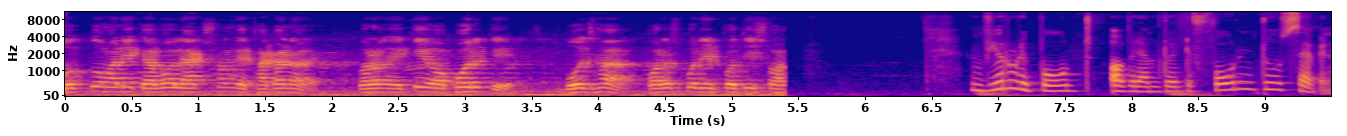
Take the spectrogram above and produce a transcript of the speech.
ঐক্য মানে কেবল একসঙ্গে থাকা নয়, বরং একে অপরকে বোঝা, পরস্পরের প্রতি ব্যুরো রিপোর্ট অবিরাম টোয়েন্টি ফোর ইন্টু সেভেন।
